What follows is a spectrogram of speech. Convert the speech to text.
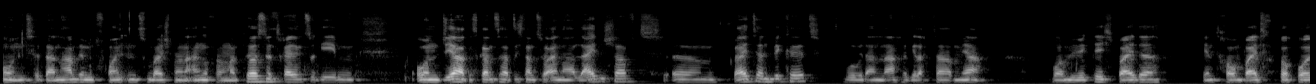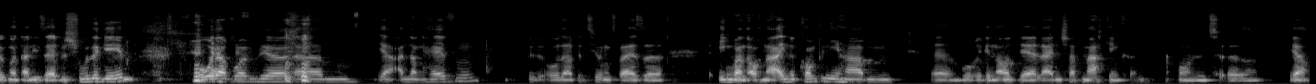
Und dann haben wir mit Freunden zum Beispiel angefangen, mal Personal Training zu geben. Und ja, das Ganze hat sich dann zu einer Leidenschaft ähm, weiterentwickelt, wo wir dann nachher gedacht haben, ja, wollen wir wirklich beide den Traum weiterverfolgen und an dieselbe Schule gehen? Oder wollen wir ähm, ja, anderen helfen oder beziehungsweise irgendwann auch eine eigene Company haben, äh, wo wir genau der Leidenschaft nachgehen können? Und äh, ja,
